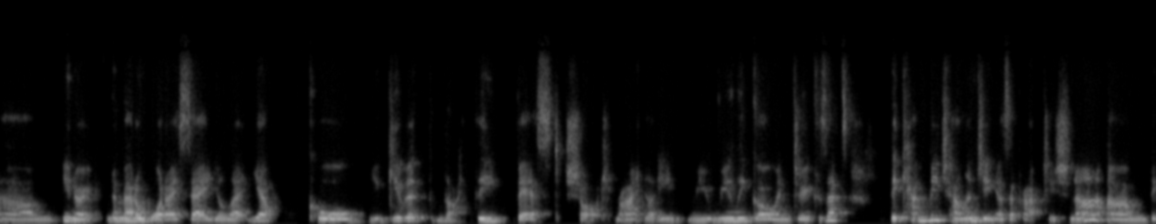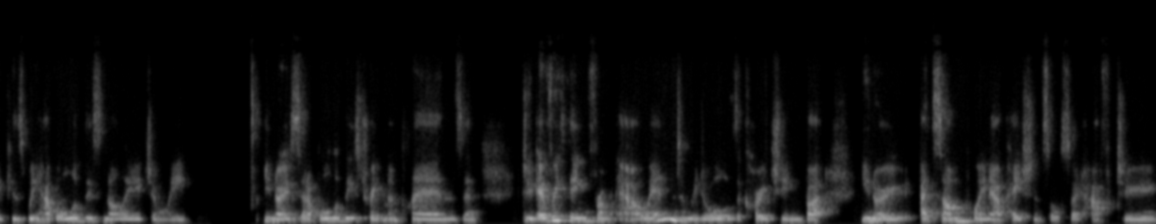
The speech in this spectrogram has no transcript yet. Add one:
um, you know, no matter what I say, you're like, yep, cool. You give it like the best shot, right? Like you, you really go and do, because that's, it can be challenging as a practitioner um, because we have all of this knowledge and we you know, set up all of these treatment plans and do everything from our end and we do all of the coaching. But you know at some point our patients also have to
